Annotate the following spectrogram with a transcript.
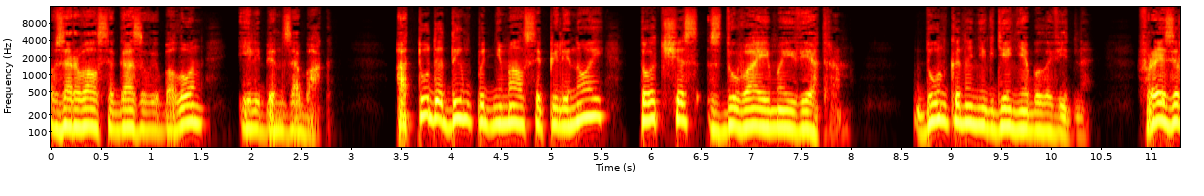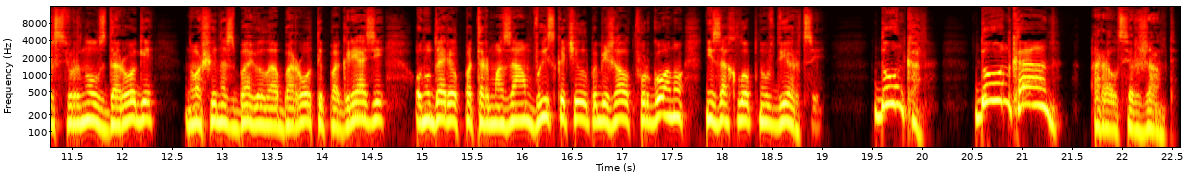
взорвался газовый баллон или бензобак. Оттуда дым поднимался пеленой, тотчас сдуваемый ветром. Дункана нигде не было видно. Фрейзер свернул с дороги, но машина сбавила обороты по грязи, он ударил по тормозам, выскочил и побежал к фургону, не захлопнув дверцы. «Дункан! Дункан!» — орал сержант.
